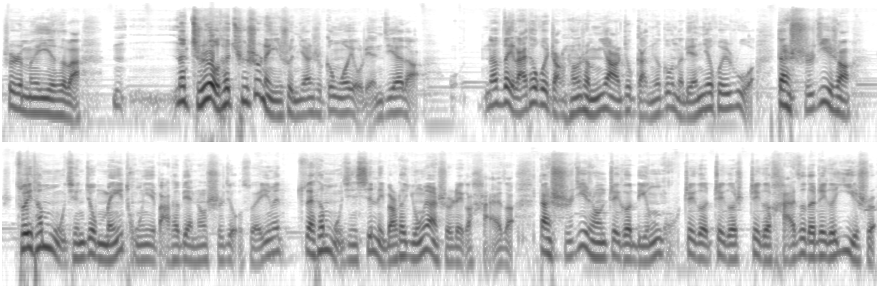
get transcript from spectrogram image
是这么个意思吧？嗯，那只有他去世那一瞬间是跟我有连接的。那未来他会长成什么样，就感觉跟我的连接会弱。但实际上，所以他母亲就没同意把他变成十九岁，因为在他母亲心里边，他永远是这个孩子。但实际上，这个灵，这个这个这个孩子的这个意识，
